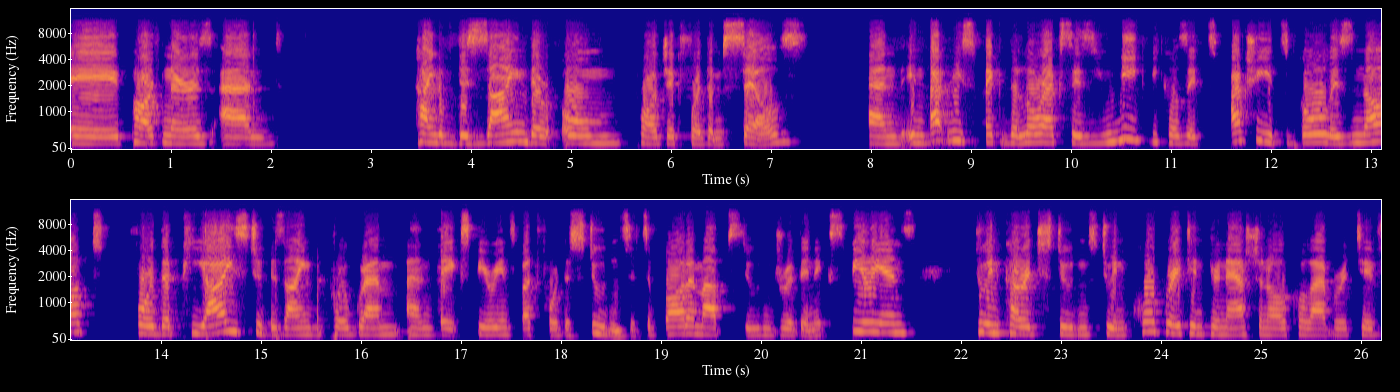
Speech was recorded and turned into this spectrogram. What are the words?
uh, partners and kind of design their own project for themselves. And in that respect the LOREX is unique because it's actually its goal is not for the PIs to design the program and the experience, but for the students. It's a bottom up, student driven experience to encourage students to incorporate international collaborative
